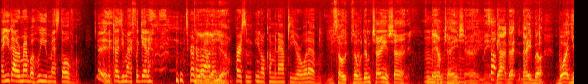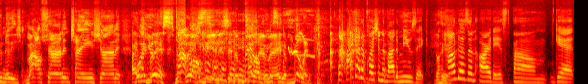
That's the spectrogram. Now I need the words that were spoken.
And you got to remember who you messed over. Yeah. Because you might forget it, turn Yeah, around yeah, and yeah. the person, you know, coming after you or whatever. So, so with them chains shining. Them damn chains shining, man. So- God, that hey, bro, boy, you niggas mouth shining, chains shining. Hey, boy, we you blessed. We top blessed. off business in the Talk building, man. in the building. I got a question about the music. Go ahead. How does an artist um, get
